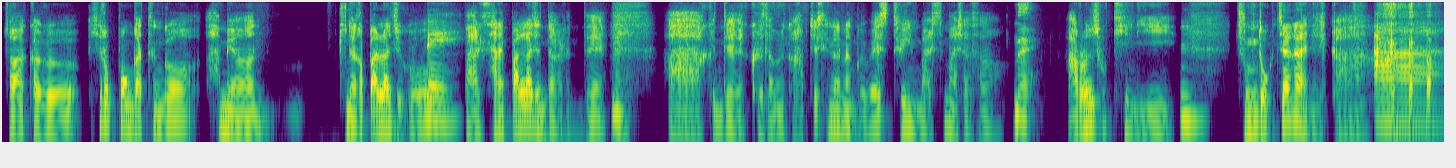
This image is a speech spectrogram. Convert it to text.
저 아까 그 히로뽕 같은 거 하면 두뇌가 빨라지고 네. 막 사람이 빨라진다 그러는데 음. 아 근데 그러다 보니까 갑자기 생각난 거예요 웨스트윙 말씀하셔서 네. 아론 소 킨이 음. 중독자가 아닐까 아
